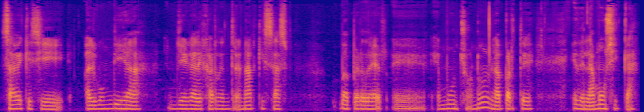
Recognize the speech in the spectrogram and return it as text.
sabe que si algún día llega a dejar de entrenar quizás va a perder eh, mucho, ¿no? En la parte eh, de la música.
